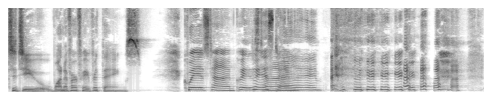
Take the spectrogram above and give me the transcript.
to do one of our favorite things. Quiz time, quiz, Quiz time. time.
